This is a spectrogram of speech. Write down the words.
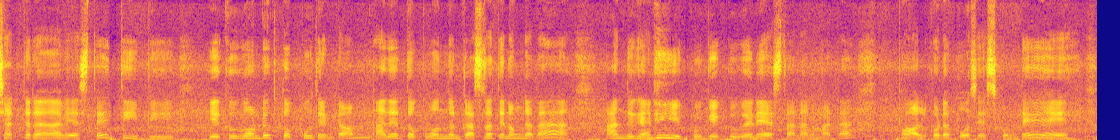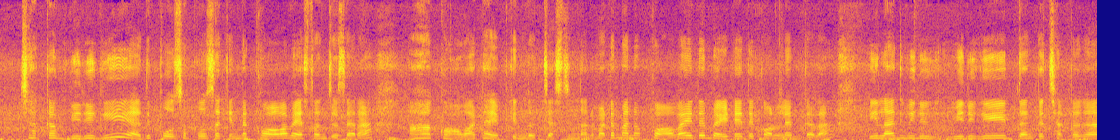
చక్కెర వేస్తే తీపి ఎక్కువగా ఉంటే తక్కువ తింటాం. అదే తక్కువ ఉందనుకో అసలు తినం కదా. అందుకని ఎక్కువగా ఎక్కువగానే వేస్తాను అనమాట పాలు కూడా పోసేసుకుంటే చక్క విరిగి అది పూస పూస కింద కోవా వేస్తాం చూసారా? ఆ కోవా టైప్ కింద వచ్చేస్తుంది అనమాట మనం కోవా అయితే బయట అయితే కొనలేం కదా? ఇలాగ విరిగి విరిగి దానికి చక్కగా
